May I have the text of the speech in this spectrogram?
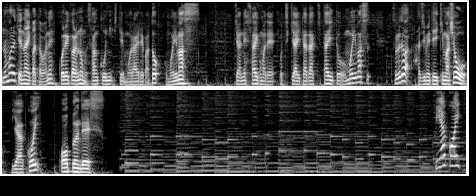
飲まれてない方はねこれから飲む参考にしてもらえればと思います。じゃあね最後までお付き合いいただきたいと思います。それでは始めていきましょう。ビアコイオープンです。ビアコイ。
